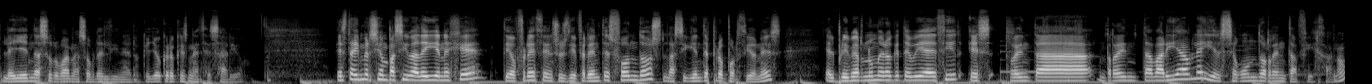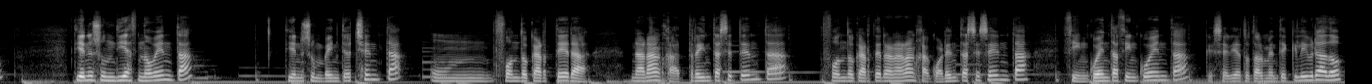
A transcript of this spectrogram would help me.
leyendas urbanas sobre el dinero, que yo creo que es necesario. Esta inversión pasiva de ING te ofrece en sus diferentes fondos las siguientes proporciones. El primer número que te voy a decir es renta, variable y el segundo renta fija. ¿no? Tienes un 1090, tienes un 2080, un fondo cartera naranja 3070, fondo cartera naranja 40-60, 50-50, que sería totalmente equilibrado,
